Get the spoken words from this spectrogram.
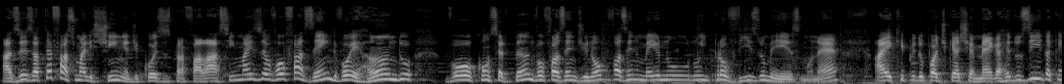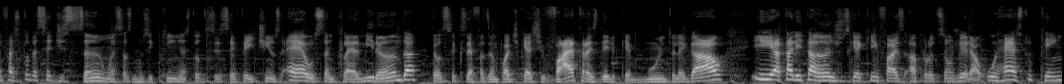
Às vezes até faço uma listinha de coisas para falar assim, mas eu vou fazendo, vou errando, vou consertando, vou fazendo de novo, fazendo meio no, no improviso mesmo, né? A equipe do podcast é mega reduzida, quem faz toda essa edição, essas musiquinhas, todos esses efeitinhos é o Sancler Miranda. Então, se você quiser fazer um podcast, vai atrás dele, porque é muito legal. E a Talita Anjos, que é quem faz a produção geral. O resto, quem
